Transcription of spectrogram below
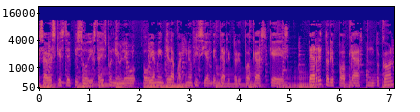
Ya sabes que este episodio está disponible obviamente en la página oficial de Territorio Podcast que es territoriopodcast.com.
